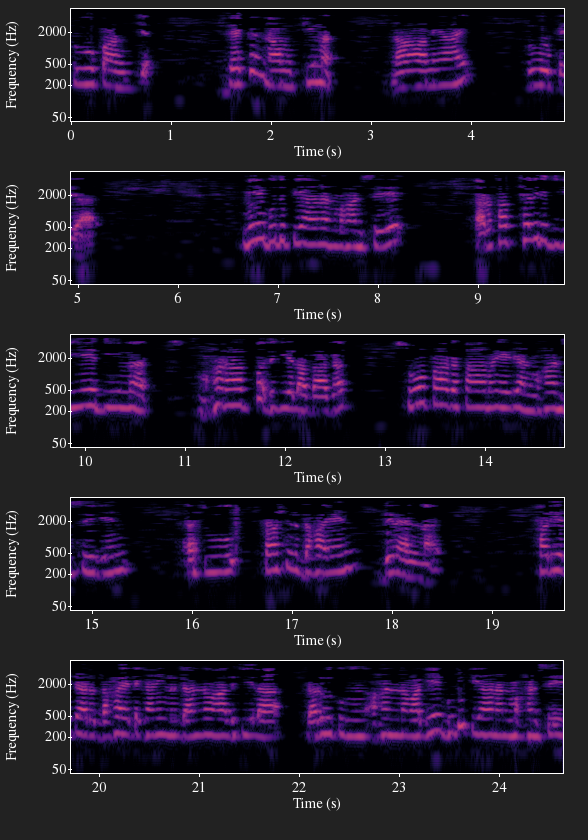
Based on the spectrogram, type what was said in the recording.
රූපංච දෙක නම් කිම නාමයයි රූපයයි. මේ බුදු පියාණන් වහන්සේ අර සත්‍යවිද දිවියේදීම මහරහත් පදවිය ලබාගත් සෝපාද සාමණේරයන් වහන්සේගෙන් ඇසූ ප්‍රශ්න 10න් දෙවන්නයි. හරියට අර 10ට ගණින්න දන්නවාද කියලා දරුවෙකුන් අහන්න වගේ බුදු පියාණන් වහන්සේ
